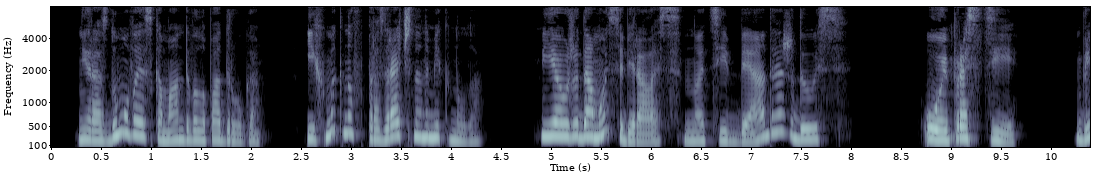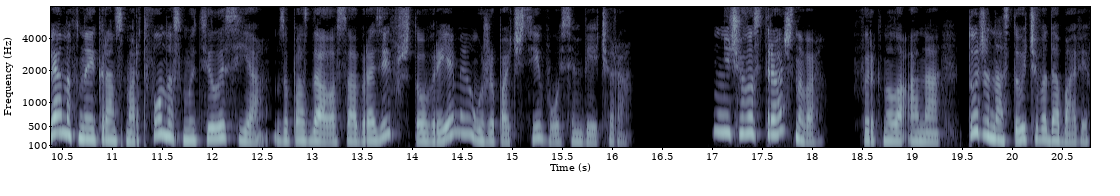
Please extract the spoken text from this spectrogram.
— не раздумывая скомандовала подруга. И, хмыкнув, прозрачно намекнула. «Я уже домой собиралась, но тебя дождусь». «Ой, прости», Глянув на экран смартфона, смутилась я, запоздала, сообразив, что время уже почти восемь вечера. «Ничего страшного», — фыркнула она, тут же настойчиво добавив.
